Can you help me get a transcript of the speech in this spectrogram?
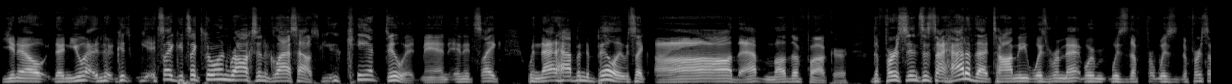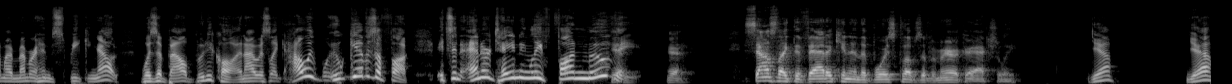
you know, then you. 'cause It's like it's like throwing rocks in a glass house. You can't do it, man. And it's like when that happened to Bill, it was like, ah, that motherfucker. The first instance I had of that, Tommy, was remem- was the was the first time I remember him speaking out was about booty call, and I was like, how? Who gives a fuck? It's an entertainingly fun movie. yeah. Sounds like the Vatican and the Boys Clubs of America, actually. Yeah. Yeah.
